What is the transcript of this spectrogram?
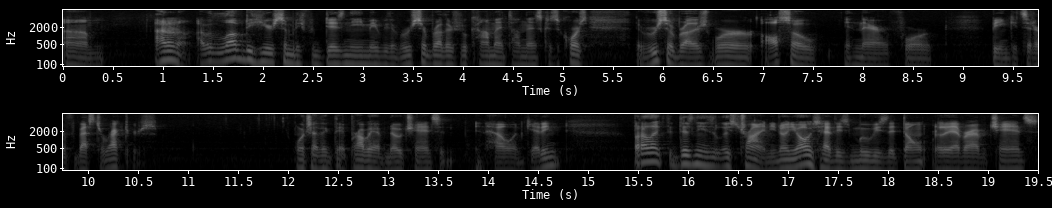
Um, I don't know. I would love to hear somebody from Disney, maybe the Russo brothers will comment on this because, of course, the Russo brothers were also in there for being considered for best directors, which I think they probably have no chance in, in hell in getting. But I like that Disney is at least trying. You know, you always have these movies that don't really ever have a chance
